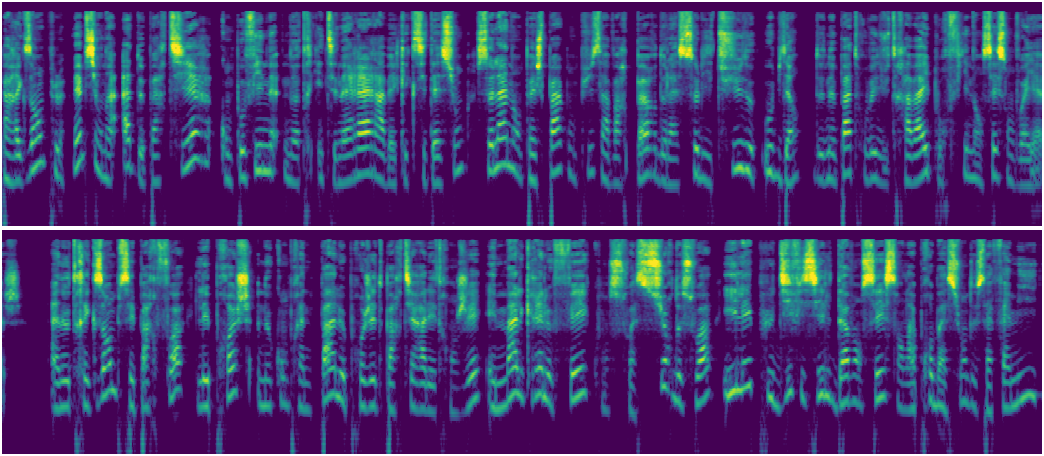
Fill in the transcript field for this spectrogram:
Par exemple, même si on a hâte de partir, qu'on peaufine notre itinéraire avec excitation, cela n'empêche pas qu'on puisse avoir peur de la solitude ou bien de ne pas trouver du travail pour financer son voyage. Un autre exemple, c'est parfois les proches ne comprennent pas le projet de partir à l'étranger et malgré le fait qu'on soit sûr de soi, il est plus difficile d'avancer sans l'approbation de sa famille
